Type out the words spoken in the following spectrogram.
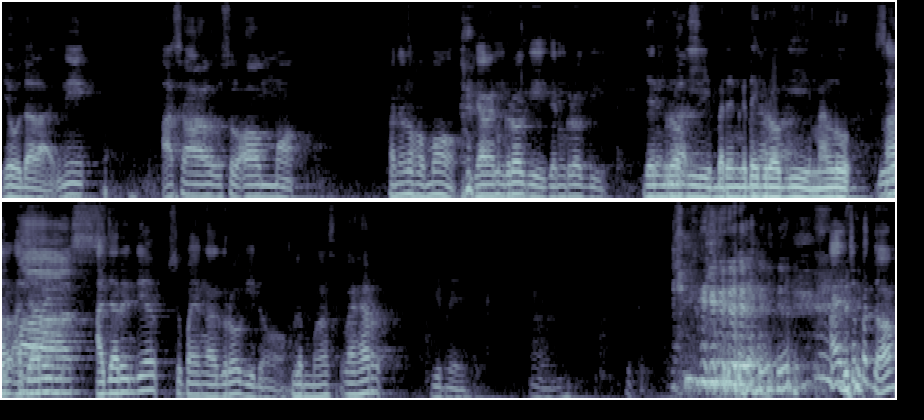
ya udahlah ini asal usul Omo Karena lu homo. Jangan grogi, jangan grogi. Jangan grogi, badan gede grogi, malu. Sal ajarin ajarin dia supaya nggak grogi dong. Lemas, leher gini. Ayo cepet dong.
